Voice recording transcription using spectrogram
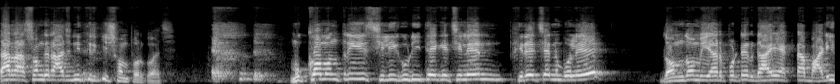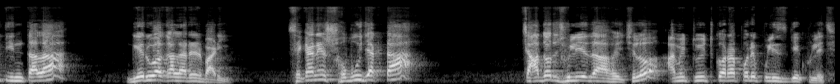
তার সঙ্গে রাজনীতির কি সম্পর্ক আছে? মুখ্যমন্ত্রী শিলিগুড়িতে গেছিলেন ফিরেছেন বলে দমদম এয়ারপোর্টের গায়ে একটা বাড়ি তিনতলা গেরুয়া কালারের বাড়ি। সেখানে সবুজ একটা চাদর ঝুলিয়ে দেওয়া হয়েছিল। আমি টুইট করার পরে পুলিশ গিয়ে খুলেছে।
